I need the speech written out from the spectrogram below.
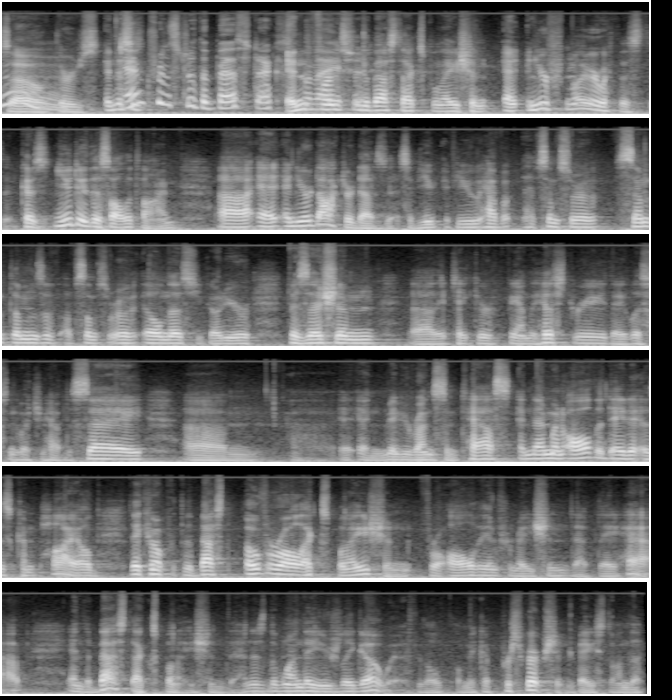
So Hmm. there's and this is to the best explanation. inference to the best explanation, and, and you're familiar with this because you do this all the time, uh, and, and your doctor does this. If you if you have, a, have some sort of symptoms of, of some sort of illness, you go to your physician. Uh, they take your family history. They listen to what you have to say. Um, and maybe run some tests, and then when all the data is compiled, they come up with the best overall explanation for all the information that they have. And the best explanation then is the one they usually go with. They'll, they'll make a prescription based on the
